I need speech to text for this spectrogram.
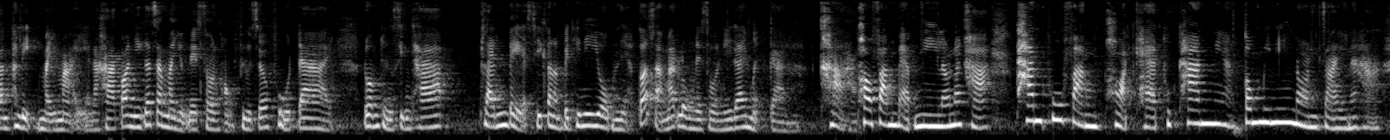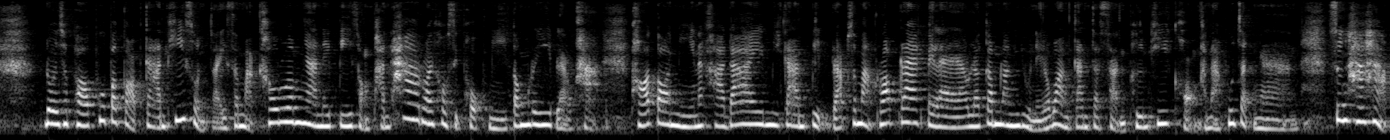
การผลิตใหม่ ๆ นะคะก็อันนี้ก็จะมาอยู่ในโซนของ future food ได้ รวมถึงสินค้า plant based ที่กำลังเป็นที่นิยมเนี่ยก็สามารถลงในโซนนี้ได้เหมือนกันค่ะ พอฟังแบบนี้แล้วนะคะ ท่านผู้ฟังพอดแคสต์ทุกท่านเนี่ยต้องไม่นิ่งนอนใจนะคะ โดยเฉพาะผู้ประกอบการที่สนใจสมัครเข้าร่วมงานในปี 2566 นี้ต้องรีบแล้วค่ะ เพราะตอนนี้นะคะได้มีการปิดรับสมัครรอบแรกไปแล้ว แล้วกำลังอยู่ในระหว่างการจัดสรรพื้นที่ของคณะผู้จัดงาน ซึ่งถ้าหาก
